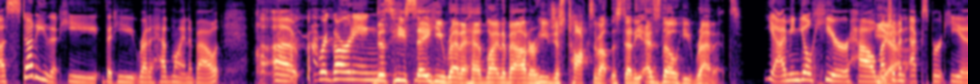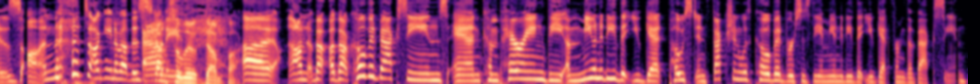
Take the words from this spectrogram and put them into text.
a study that he that he read a headline about uh, regarding Does he say he read a headline about, or he just talks about the study as though he read it? Yeah, I mean, you'll hear how much of an expert he is on talking about this study. Absolute dumb fuck. Uh, on about about COVID vaccines and comparing the immunity that you get post infection with COVID versus the immunity that you get from the vaccine.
